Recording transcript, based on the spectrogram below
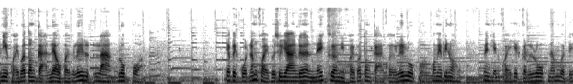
นนี้ข่อยว่าต้องการแล้วข่อยก็เลยล้างลบออกอย่าไปกดน้ำข่อยเพื่อสุยางเด้อในเครื่องนี่ข่อยว่าต้องการข่อยก็เลยลบออกพ่อแม่พี่น้องแม่นเห็นข่อยเฮ็ดก็ลบน้ำเบิดเด้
